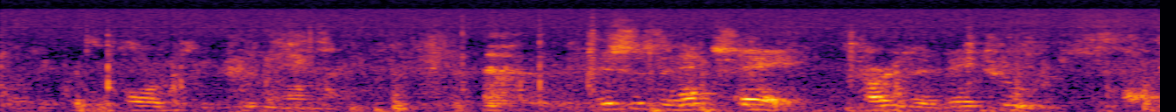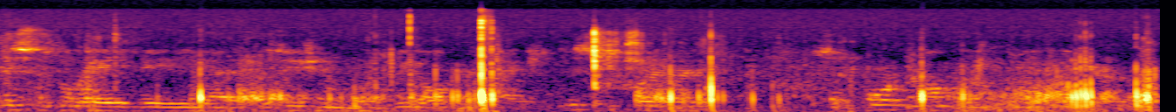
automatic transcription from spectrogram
so they could afford to be shooting all night. This is the next day, Thursday, day two. This is the way the uh, position was reorganized. This is where support company was here.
